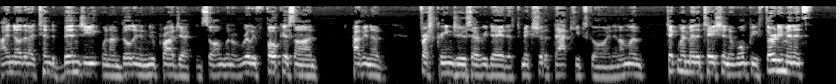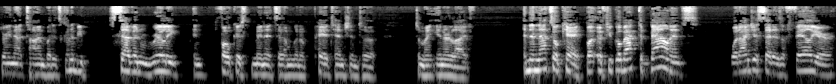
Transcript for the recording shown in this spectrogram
I know that I tend to binge eat when I'm building a new project. And so I'm going to really focus on having a fresh green juice every day to, to make sure that that keeps going. And I'm going to take my meditation. It won't be 30 minutes during that time, but it's going to be seven really in focused minutes that I'm going to pay attention to to my inner life. And then that's okay. But if you go back to balance, what I just said is a failure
